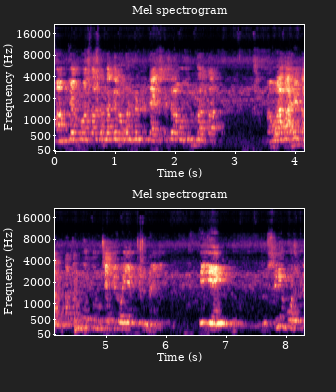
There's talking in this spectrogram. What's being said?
मग आमच्या मतदारसंघाच्या लोकांकडे टॅक्स कशाला वसूल करतात वाद आहेत आमचा पण तो तुमच्याशी वैयक्तिक नाही हे एक. दुसरी गोष्ट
